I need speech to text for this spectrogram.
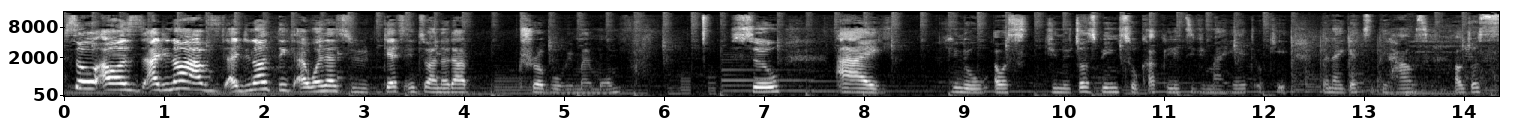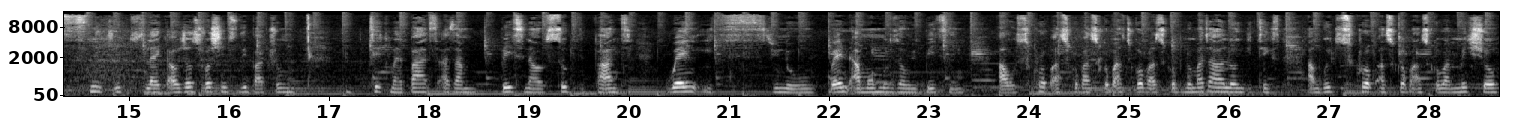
So i was i did not have i did not think i wanted to get into another trouble with my mom. So i you know i was you know just being so calculative in my head. Okay when i get to the house i'll just sneak it like i'll just rush into the bathroom take my bath as i'm bathing. I'll soak the pants when it's you know, when I'm almost done with bathing, I'll scrub and scrub and scrub and scrub and scrub. No matter how long it takes, I'm going to scrub and scrub and scrub and make sure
